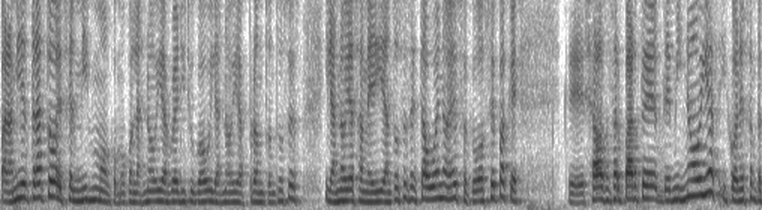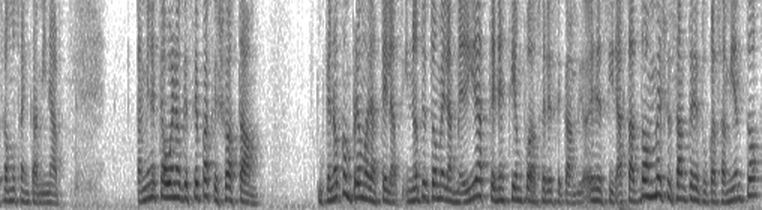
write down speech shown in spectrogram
para mí el trato es el mismo como con las novias ready to go y las novias pronto, entonces, y las novias a medida, entonces está bueno eso, que vos sepas que, que ya vas a ser parte de mis novias y con eso empezamos a encaminar. También está bueno que sepas que yo hasta que no compremos las telas y no te tome las medidas, tenés tiempo de hacer ese cambio. Es decir, hasta dos meses antes de tu casamiento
